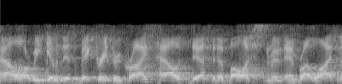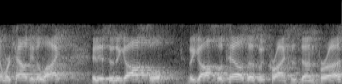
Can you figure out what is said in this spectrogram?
How are we given this victory through Christ? How has death been abolished and brought life and immortality to light? It is through the gospel. The gospel tells us what Christ has done for us.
